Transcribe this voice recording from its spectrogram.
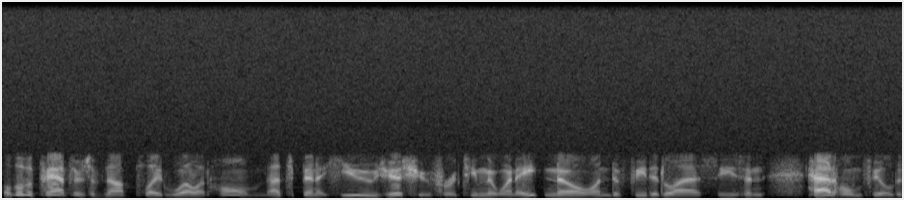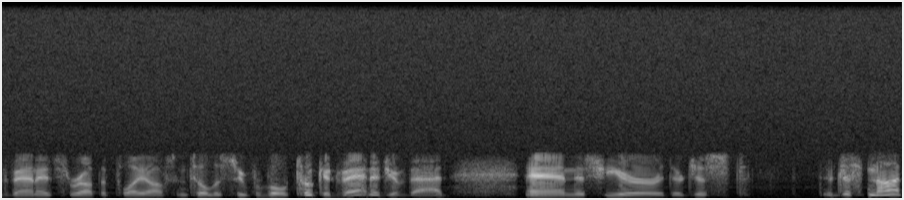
Although the Panthers have not played well at home, that's been a huge issue for a team that went 8 0, undefeated last season, had home field advantage throughout the playoffs until the Super Bowl, took advantage of that, and this year they're just they're just not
